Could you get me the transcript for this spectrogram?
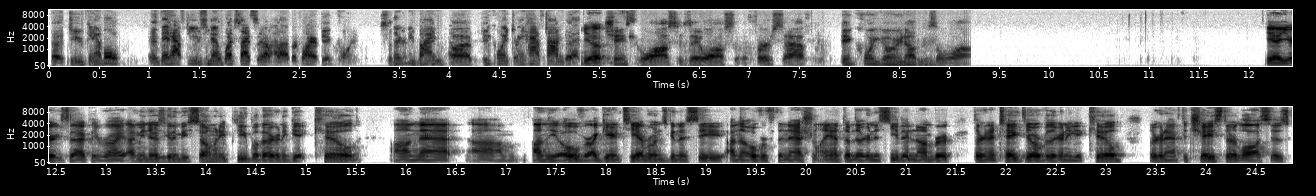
that do gamble, and they have to use you know websites that uh, require Bitcoin. So they're going to be buying uh, Bitcoin during halftime. To yep. Change the losses they lost in the first half. Bitcoin going up is a lot. Yeah, you're exactly right. I mean, there's going to be so many people that are going to get killed on that um, on the over. I guarantee everyone's going to see on the over for the national anthem. They're going to see the number. They're going to take the over. They're going to get killed. They're going to have to chase their losses.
